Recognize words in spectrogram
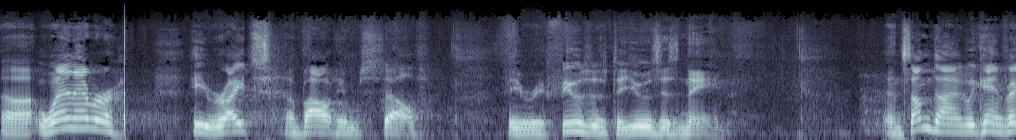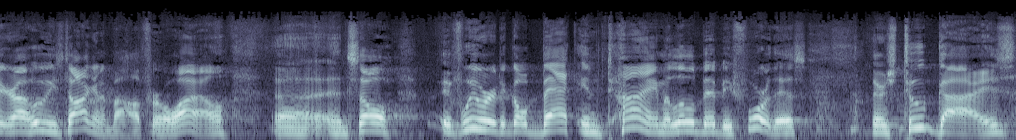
Uh, whenever he writes about himself, he refuses to use his name. And sometimes we can't figure out who he's talking about for a while. Uh, and so if we were to go back in time a little bit before this, there's two guys,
